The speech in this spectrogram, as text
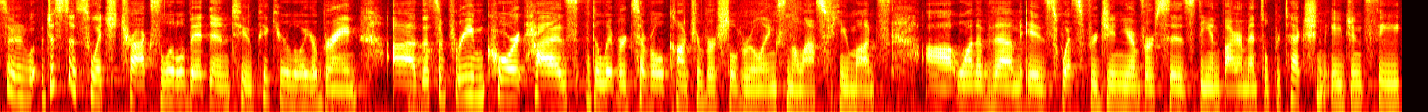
So just to switch tracks a little bit and to pick your lawyer brain, uh, the Supreme Court has delivered several controversial rulings in the last few months. Uh, one of them is West Virginia versus the Environmental Protection Agency,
